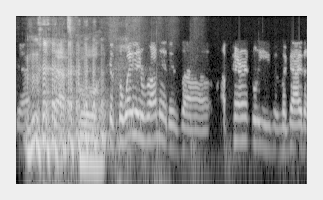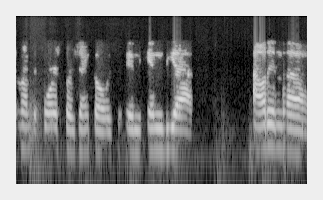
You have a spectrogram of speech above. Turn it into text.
Yeah. That's cool. Because the way they run it is uh, apparently the guy that runs it, Boris Dorozhenko, is in in the uh, out in the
